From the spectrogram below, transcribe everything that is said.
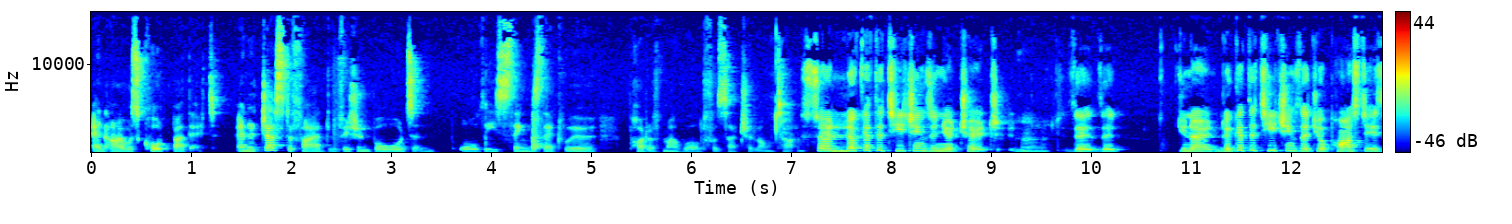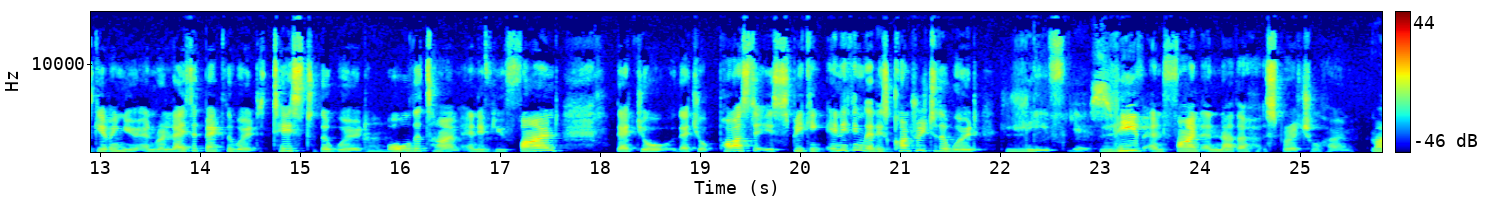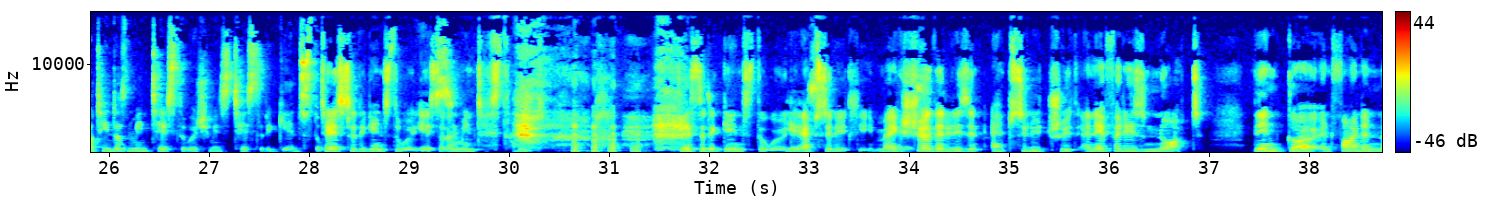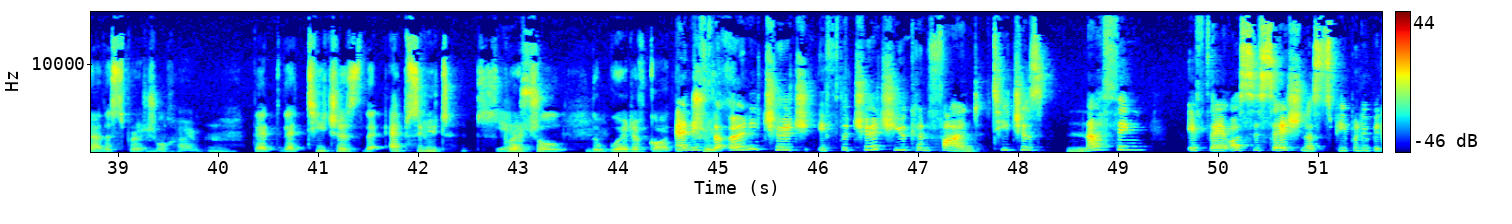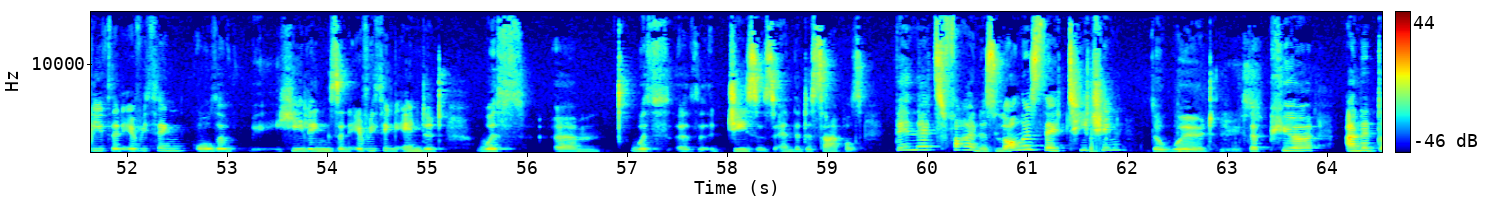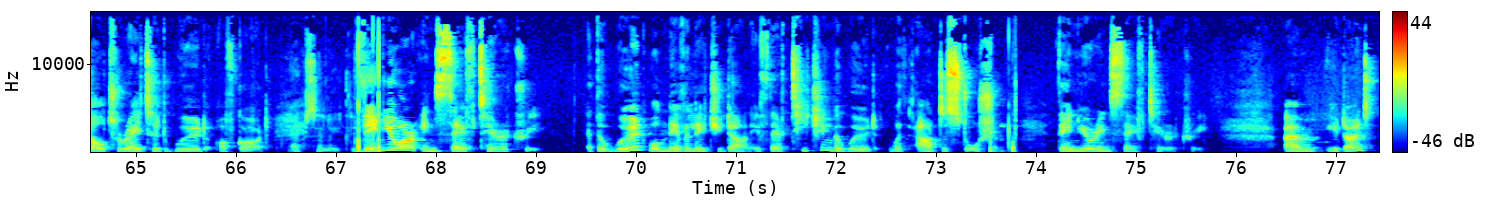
And I was caught by that. And it justified vision boards and all these things that were part of my world for such a long time. So look at the teachings in your church. Hmm. The the you know, look at the teachings that your pastor is giving you and relate it back to the word. Test the word Hmm. all the time. And if you find that your that your pastor is speaking anything that is contrary to the word, leave. Yes. Leave and find another spiritual home. Martine doesn't mean test the word, she means test it against the word. Test it against the word. Yes, Yes. I don't mean test the word. test it against the word. Yes. Absolutely. Make Yes. sure that it is an absolute truth. And if it is not, then go and find another spiritual Mm. home that, that teaches the absolute spiritual, the word of God, the And truth. if the only church, if the church you can find teaches nothing, if they are cessationists, people who believe that everything, all the healings and everything ended with um, with uh, the, Jesus and the disciples, then that's fine as long as they're teaching the word, Yes. the pure, unadulterated word of God. absolutely. Then you are in safe territory. The word will never let you down. If they're teaching the word without distortion, then you're in safe territory. Um, you don't.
